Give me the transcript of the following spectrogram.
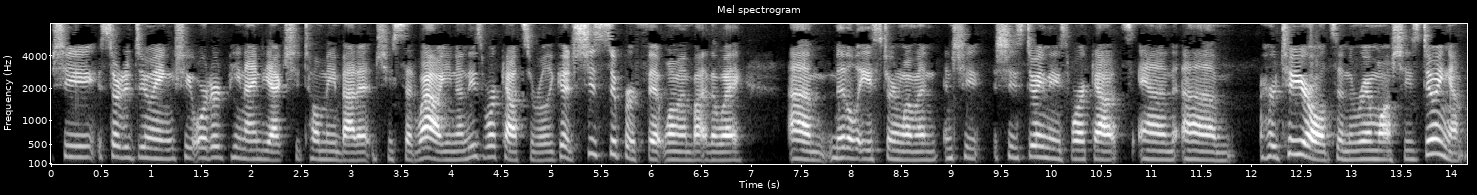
she started doing she ordered p90x she told me about it and she said wow you know these workouts are really good she's super fit woman by the way um, middle eastern woman and she she's doing these workouts and um, her two year old's in the room while she's doing them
